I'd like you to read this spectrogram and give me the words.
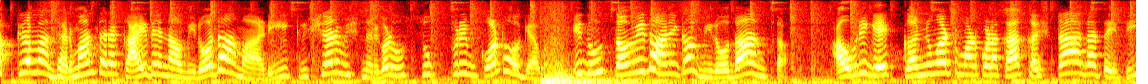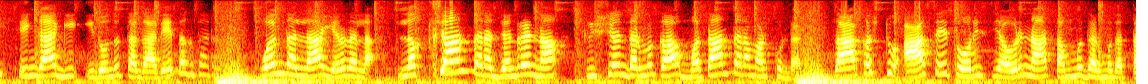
ಅಕ್ರಮ ಧರ್ಮಾಂತರ ಕಾಯ್ದೆನ ವಿರೋಧ ಮಾಡಿ ಕ್ರಿಶ್ಚಿಯನ್ ಮಿಷನರಿಗಳು ಸುಪ್ರೀಂ ಕೋರ್ಟ್ ಹೋಗ್ಯಾವ ಇದು ಸಂವಿಧಾನಿಕ ವಿರೋಧ ಅಂತ. ಅವರಿಗೆ ಕನ್ವರ್ಟ್ ಮಾಡ್ಕೊಳಕ ಕಷ್ಟ ಆಗತೈತಿ, ಹಿಂಗಾಗಿ ಇದೊಂದು ತಗಾದೆ ತೆಗ್ದಾರ. ಒಂದಲ್ಲ, ಎರಡಲ್ಲ, ಲಕ್ಷಾಂತರ ಜನರನ್ನ ಕ್ರಿಶ್ಚಿಯನ್ ಧರ್ಮಕ್ಕ ಮತಾಂತರ ಮಾಡ್ಕೊಂಡಾರ. ಸಾಕಷ್ಟು ಆಸೆ ತೋರಿಸಿ ಅವ್ರನ್ನ ತಮ್ಮ ಧರ್ಮದತ್ತ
